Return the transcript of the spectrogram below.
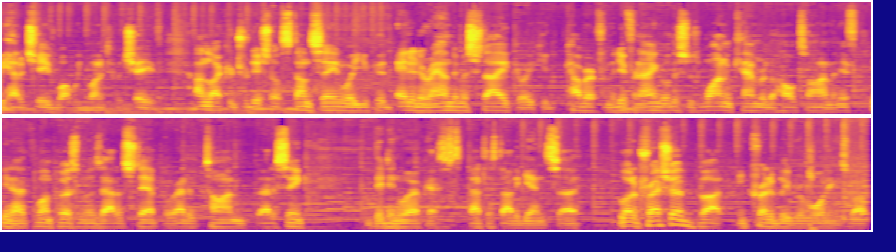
we had achieved what we'd wanted to achieve. Unlike a traditional stunt scene where you could edit around a mistake or you could cover it from a different angle, this was one camera the whole time. And if you know one person was out of step or out of time, out of sync, it didn't work. We had to start again. So a lot of pressure, but incredibly rewarding as well.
